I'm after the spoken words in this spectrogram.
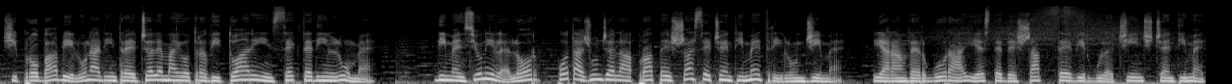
și probabil una dintre cele mai otrăvitoare insecte din lume. Dimensiunile lor pot ajunge la aproape 6 cm lungime, iar învergura este de 7,5 cm.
